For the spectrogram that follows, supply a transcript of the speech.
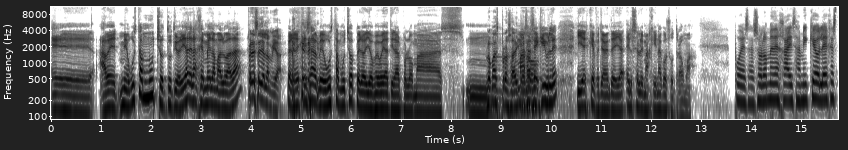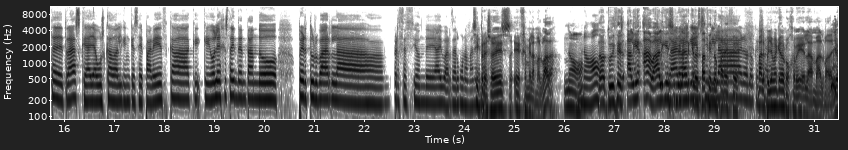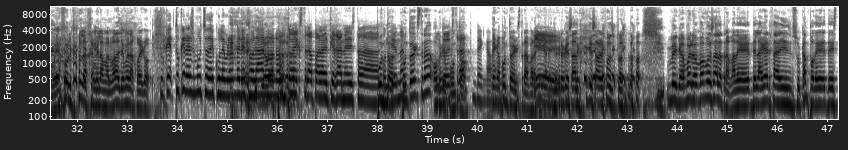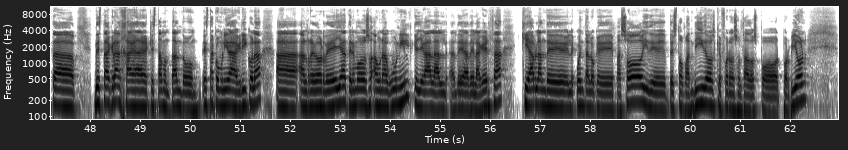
Eh, a ver, me gusta mucho tu teoría de la gemela malvada. Pero esa ya es la mía. Pero es que esa me gusta mucho, pero yo me voy a tirar por lo más. mm, Lo más prosaico, Más ¿no? asequible. Y es que efectivamente ella- él se lo imagina con su trauma. Pues solo me dejáis a mí que Oleg esté detrás, que haya buscado a alguien que se parezca, que, que Oleg está intentando perturbar la percepción de Ivar de alguna manera. Sí, pero eso es eh, gemela malvada. No. No. No, tú dices alguien, ah, va, alguien Claro, similar que alguien lo está haciendo parecer. que vale, sea. pues yo me quedo con gemela malvada. Yo voy a full con la gemela malvada, yo me la juego. ¿Tú que, tú que eres mucho de culebrón venezolano, Yo- ¿no? Punto extra para el que gane esta Punto, contienda. ¿Punto extra o ¿Punto medio extra? punto? Venga, Venga, vale. punto extra para que Bien. gane. Yo creo que es algo que sabremos pronto. Venga, bueno, vamos a la trama de, de la Guerza en su campo de, de esta, de esta granja que está montando esta comunidad agrícola a- alrededor de ella. Tenemos a una Gunil que llega a la aldea de la Guerza que hablan de, le cuentan lo que pasó y de, estos bandidos que fueron soltados por, por.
